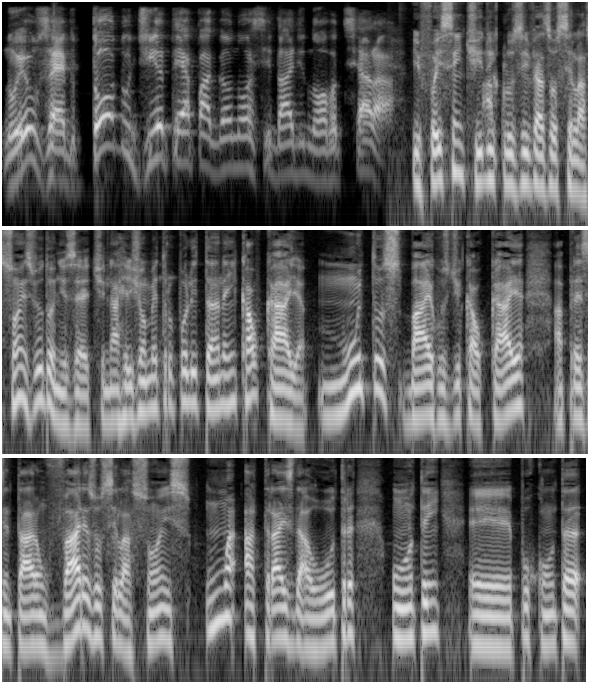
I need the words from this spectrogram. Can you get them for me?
no Eusébio. Todo dia tem apagão numa cidade nova do Ceará. E foi sentido, inclusive, as oscilações, viu, Donizete, na região metropolitana em Calcaia. Muitos bairros de Calcaia apresentaram várias oscilações, uma atrás da outra, ontem, é, por conta,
